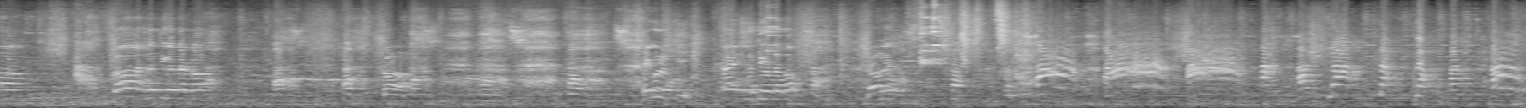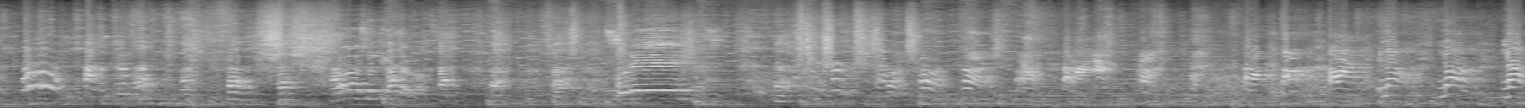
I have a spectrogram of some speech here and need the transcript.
কো সত্যি কথা কো কো এগুলো কি? এই, সত্যি কথা কো তাহলে সত্যি কথা করে না না না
